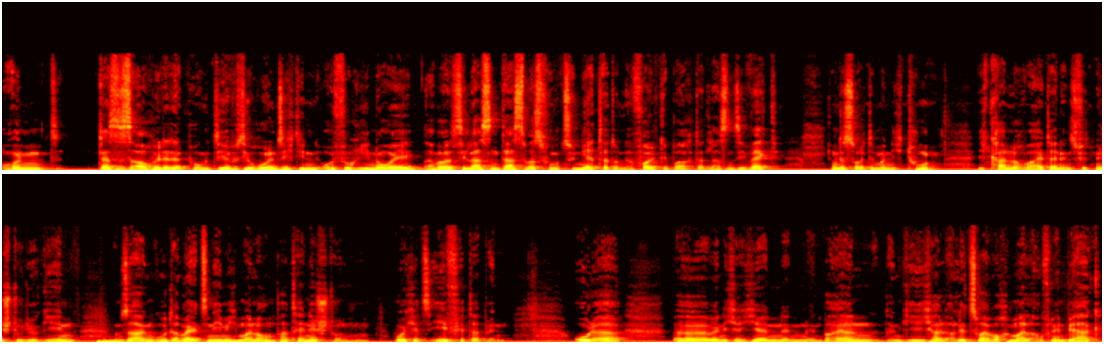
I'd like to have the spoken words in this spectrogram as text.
Und das ist auch wieder der Punkt. Sie, sie holen sich die Euphorie neu, aber sie lassen das, was funktioniert hat und Erfolg gebracht hat, lassen sie weg. Und das sollte man nicht tun. Ich kann doch weiterhin ins Fitnessstudio gehen und sagen, gut, aber jetzt nehme ich mal noch ein paar Tennisstunden, wo ich jetzt eh fitter bin. Oder äh, wenn ich hier in, in, Bayern, dann gehe ich halt alle zwei Wochen mal auf den Berg.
